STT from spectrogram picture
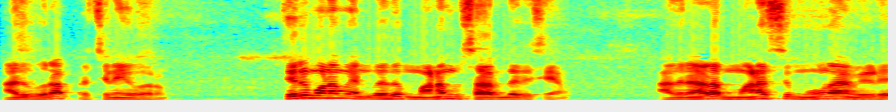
அது பூரா பிரச்சனையும் வரும். திருமணம் என்பது மனம் சார்ந்த விஷயம். அதனால் மனசு மூணாம் வீடு.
